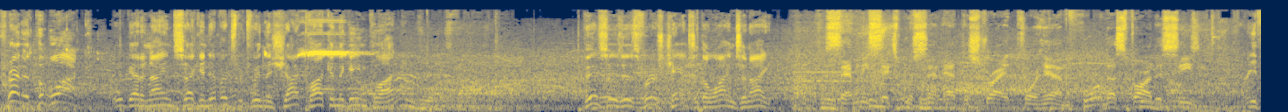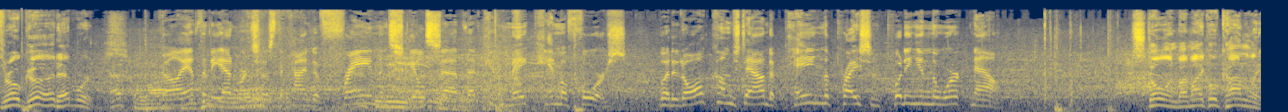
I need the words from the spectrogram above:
Credit the block. We've got a nine-second difference between the shot clock and the game clock. This is his first chance at the line tonight. 76% at the stripe for him thus far this season. Free throw good, Edwards. Well, Anthony Edwards has the kind of frame and skill set that can make him a force. But it all comes down to paying the price and putting in the work now. Stolen by Michael Conley.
